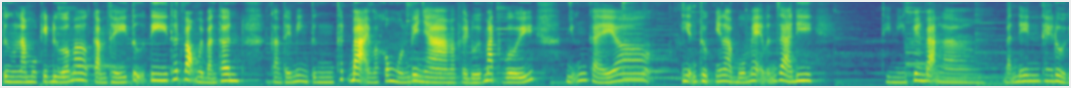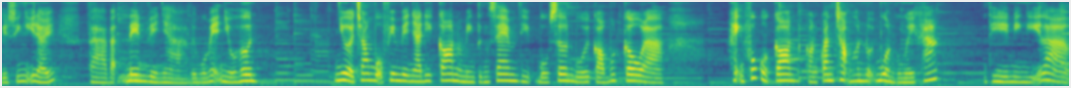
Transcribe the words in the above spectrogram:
từng là một cái đứa mà cảm thấy tự ti, thất vọng về bản thân, cảm thấy mình từng thất bại và không muốn về nhà mà phải đối mặt với những cái ờ, hiện thực như là bố mẹ vẫn già đi, thì mình khuyên bạn là bạn nên thay đổi cái suy nghĩ đấy và bạn nên về nhà với bố mẹ nhiều hơn. Như ở trong bộ phim về nhà đi con mà mình từng xem thì bố sơn, bố ấy có một câu là hạnh phúc của con còn quan trọng hơn nỗi buồn của người khác thì mình nghĩ là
